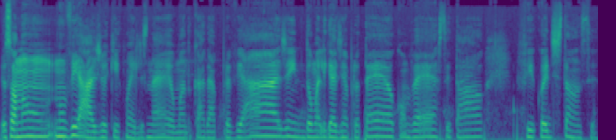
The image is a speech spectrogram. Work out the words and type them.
Eu só não, não viajo aqui com eles, né? Eu mando cardápio pra viagem, dou uma ligadinha pro hotel, converso e tal. Fico à distância.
